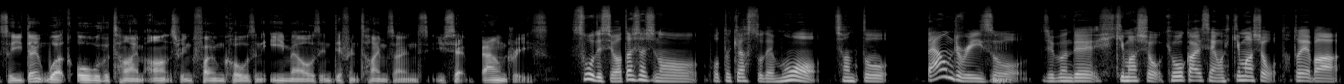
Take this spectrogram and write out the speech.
So you don't work all the time answering phone calls and emails in different time zones. You set boundaries. そうですよ。私たちのポッドキャストでもちゃんと boundaries を自分で引きましょう、境界線を引きましょう例えば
